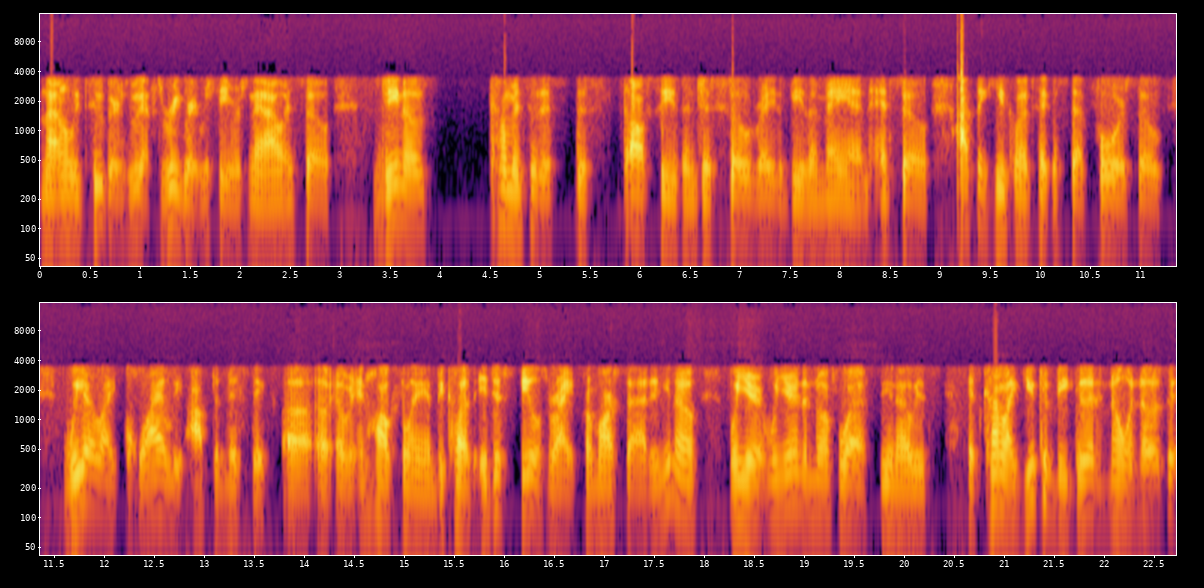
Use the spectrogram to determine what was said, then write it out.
not only two great we got three great receivers now and so Geno's coming to this this off season just so ready to be the man. And so I think he's going to take a step forward. So we are like quietly optimistic uh, uh in Hawks land because it just feels right from our side. And you know, when you're when you're in the Northwest, you know, it's it's kind of like you can be good and no one knows it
